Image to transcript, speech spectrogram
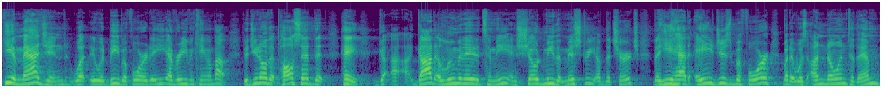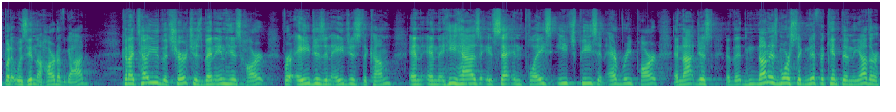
He imagined what it would be before it ever even came about. Did you know that Paul said that, hey, uh, uh, God illuminated to me and showed me the mystery of the church that he had ages before, but it was unknown to them, but it was in the heart of God? Can I tell you the church has been in his heart for ages and ages to come? And, and that he has it set in place, each piece and every part, and not just, that none is more significant than the other,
